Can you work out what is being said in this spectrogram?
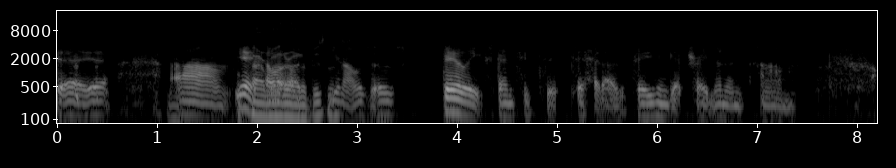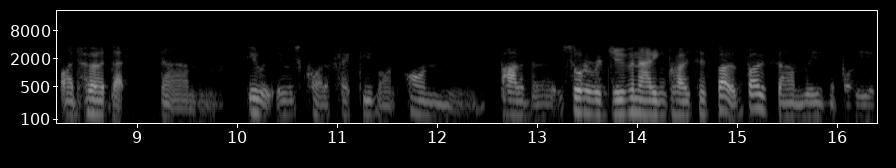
yeah, yeah. Um, yeah, so I- out of business. You know, it was, it was fairly expensive to, to head overseas and get treatment, and um, I'd heard that um, it was it was quite effective on on part of the sort of rejuvenating process, both both um, ridding the body of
